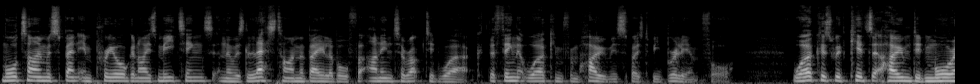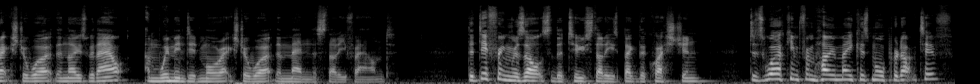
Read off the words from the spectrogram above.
More time was spent in pre organised meetings, and there was less time available for uninterrupted work, the thing that working from home is supposed to be brilliant for. Workers with kids at home did more extra work than those without, and women did more extra work than men, the study found. The differing results of the two studies beg the question does working from home make us more productive?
